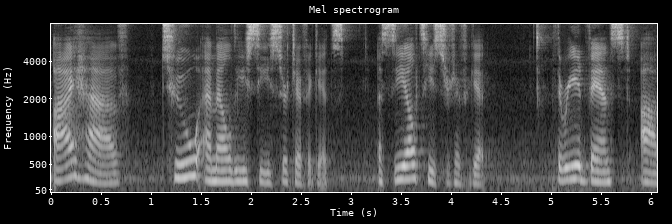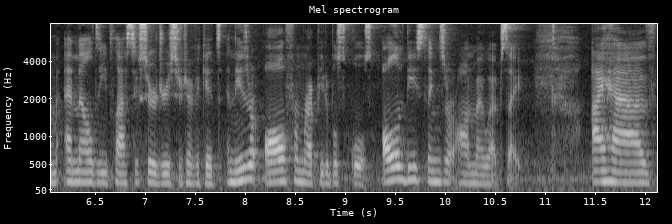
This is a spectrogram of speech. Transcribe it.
I have two MLDC certificates, a CLT certificate, three advanced um, MLD plastic surgery certificates, and these are all from reputable schools. All of these things are on my website. I have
